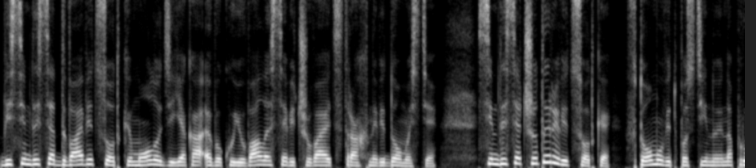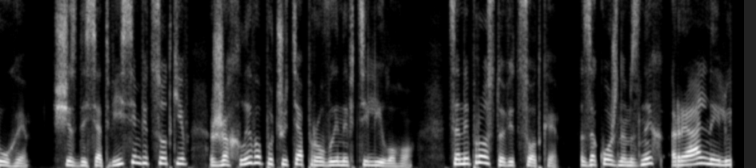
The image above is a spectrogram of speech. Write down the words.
82% молоді, яка евакуювалася, відчувають страх невідомості. 74% – втому від постійної напруги. 68% – жахливе почуття провини вцілілого. Це не просто відсотки. За кожним з них реальний людський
